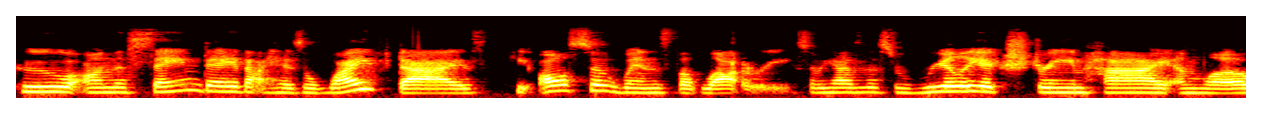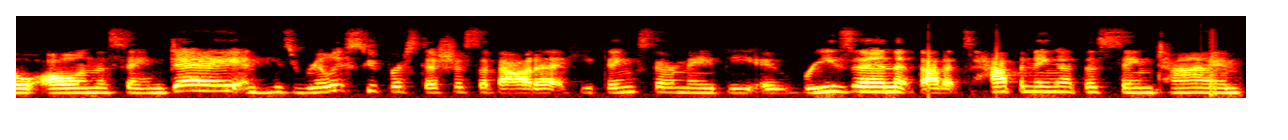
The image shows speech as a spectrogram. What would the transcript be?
who, on the same day that his wife dies, he also wins the lottery. So he has this really extreme high and low all in the same day, and he's really superstitious about it. He thinks there may be a reason that it's happening at the same time.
